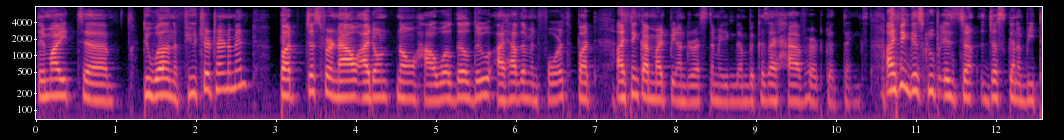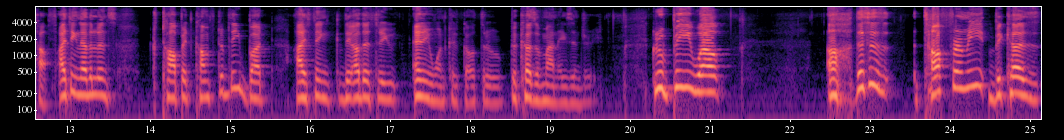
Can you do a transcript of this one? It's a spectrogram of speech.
they might uh, do well in a future tournament. But just for now, I don't know how well they'll do. I have them in fourth, but I think I might be underestimating them because I have heard good things. I think this group is ju- just going to be tough. I think Netherlands top it comfortably, but I think the other three, anyone could go through because of Mane's injury. Group B, well, uh, this is tough for me because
